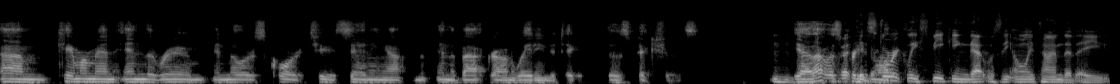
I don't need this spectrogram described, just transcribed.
um, cameraman in the room in Miller's Court too, standing out in the, in the background, waiting to take those pictures. Mhm. Yeah, that was But pretty. historically speaking, that was the only time that a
